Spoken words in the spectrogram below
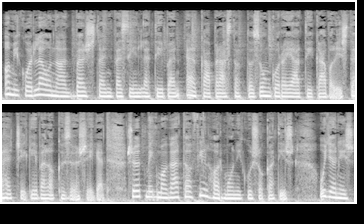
amikor Leonard Bernstein vezényletében elkápráztatta zongora játékával és tehetségével a közönséget, sőt még magát a filharmonikusokat is, ugyanis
